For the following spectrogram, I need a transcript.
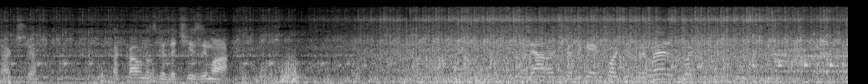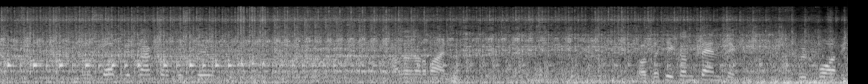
Так що така в нас глядачі зима. Солярочка таке як хоче примерзнуть. Стоп від трактор пустив. Але нормально. Ось такий контентик виходить.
